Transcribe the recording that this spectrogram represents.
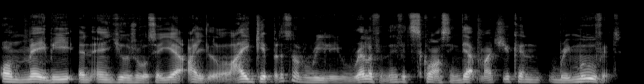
Or maybe an end user will say, yeah, I like it, but it's not really relevant. If it's costing that much, you can remove it.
